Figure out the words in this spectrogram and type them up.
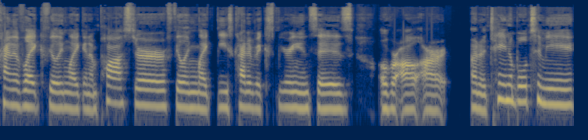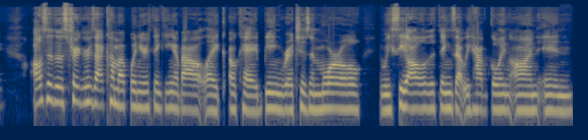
kind of like feeling like an imposter, feeling like these kind of experiences overall are unattainable to me. Also, those triggers that come up when you're thinking about, like, okay, being rich is immoral. And we see all of the things that we have going on in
